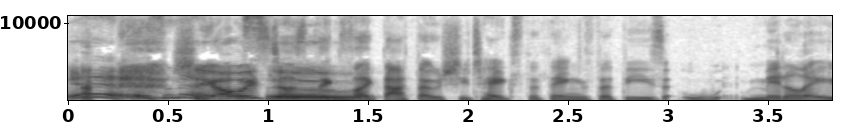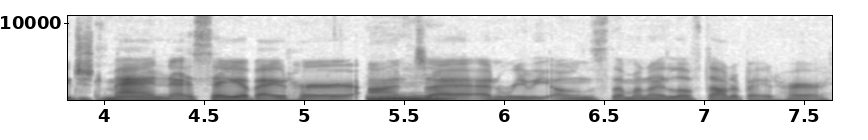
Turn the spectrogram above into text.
yeah isn't she it? always does things like that, though. She takes the things that these w- middle-aged men say about her and Mm. uh, and really owns them, and I love that about her.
